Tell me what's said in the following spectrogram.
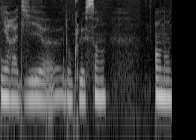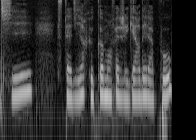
irradier euh, donc le sein en entier, c'est-à-dire que comme en fait j'ai gardé la peau,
